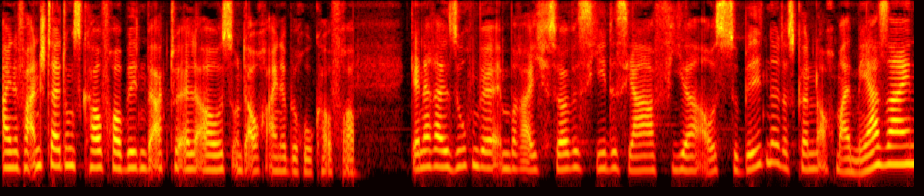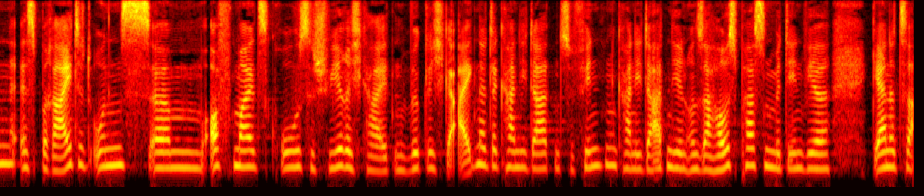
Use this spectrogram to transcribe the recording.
eine Veranstaltungskauffrau bilden wir aktuell aus und auch eine Bürokauffrau. Generell suchen wir im Bereich Service jedes Jahr vier Auszubildende. Das können auch mal mehr sein. Es bereitet uns ähm, oftmals große Schwierigkeiten, wirklich geeignete Kandidaten zu finden, Kandidaten, die in unser Haus passen, mit denen wir gerne zu,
